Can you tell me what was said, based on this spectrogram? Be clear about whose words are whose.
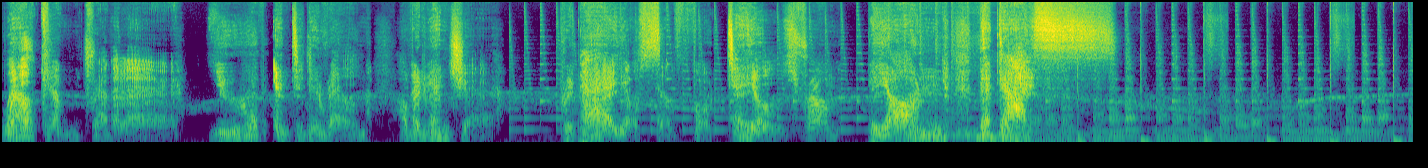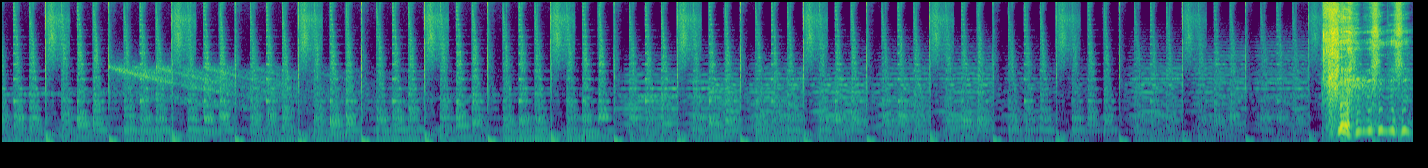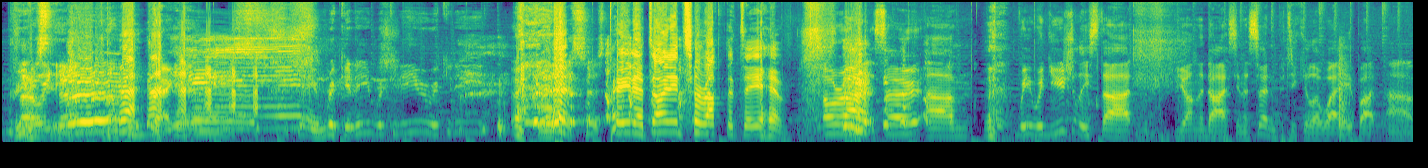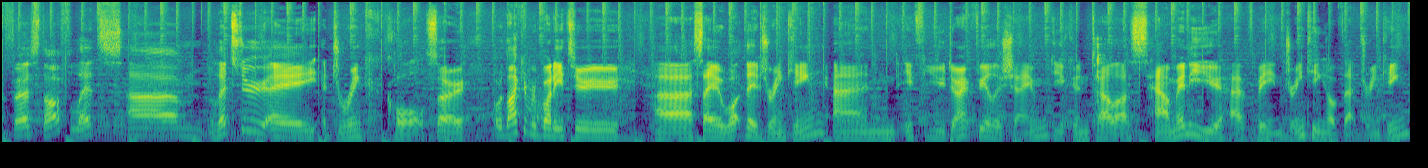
Speaker 1: Welcome, traveler. You have entered a realm of adventure. Prepare yourself for tales from beyond the dice.
Speaker 2: Previously,
Speaker 3: do.
Speaker 2: Drunken Getting rickety, rickety, rickety. Yeah,
Speaker 4: Peter, don't interrupt the DM.
Speaker 5: All right, so um, we would usually start Beyond the Dice in a certain particular way, but uh, first off, let's um, let's do a, a drink call. So I would like everybody to uh, say what they're drinking, and if you don't feel ashamed, you can tell us how many you have been drinking of that drinking.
